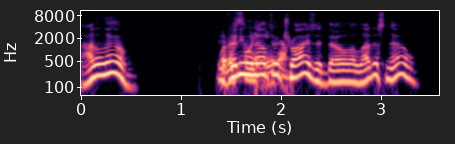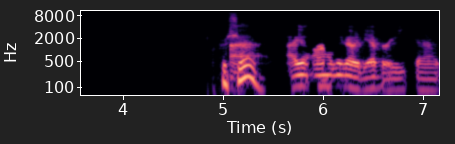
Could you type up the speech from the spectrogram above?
I don't know. What if anyone out there ate 'em? tries it, though, let us know. For sure. Uh, I, I don't think I would ever eat that.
